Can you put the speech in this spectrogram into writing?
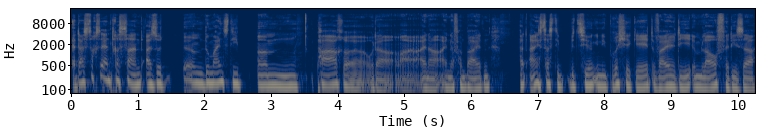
Das ist doch sehr interessant. Also ähm, du meinst, die ähm, Paare oder einer, einer von beiden hat Angst, dass die Beziehung in die Brüche geht, weil die im Laufe dieser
